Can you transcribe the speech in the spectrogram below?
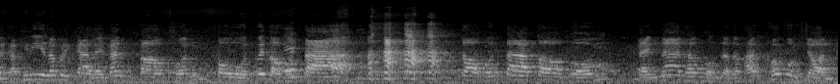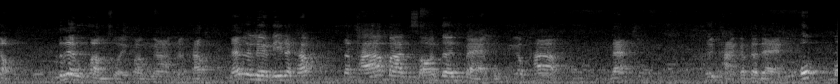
นะครับ ที่นี่รับบริการอะไรบ้างต่อขนตูดเอ้ยต่อขนตา ต่อขนตาต่อผมแต่งหน้าทำผมสารพัดครบวงจรกับเรื่องความสวยความงามนะครับ และเร็วๆนี้นะครับสถาบันสอนเดินแบบบุคลิกภาพ และพื้นฐานการแสดงอุ๊บโม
